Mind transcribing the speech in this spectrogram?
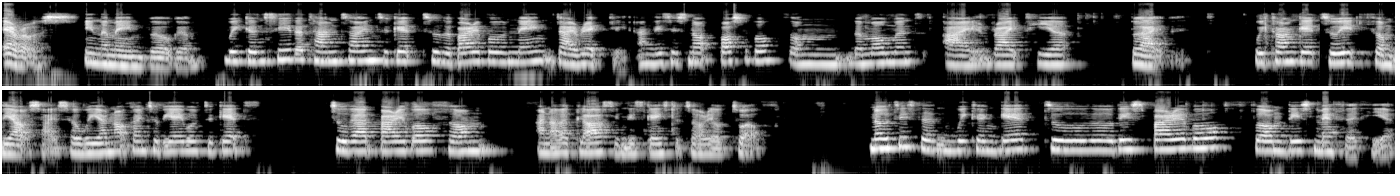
errors in the main program. We can see that I'm trying to get to the variable name directly and this is not possible from the moment I write here private. We can't get to it from the outside so we are not going to be able to get to that variable from another class, in this case tutorial 12. Notice that we can get to this variable from this method here,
